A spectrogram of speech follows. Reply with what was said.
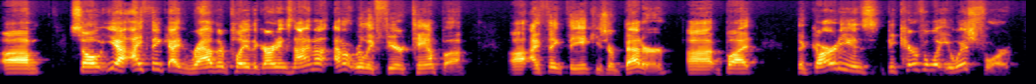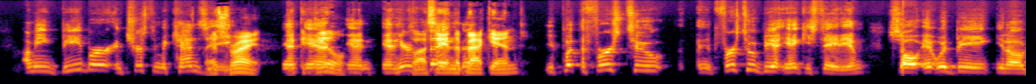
Um, so yeah, I think I'd rather play the Guardians. Now I don't, I don't really fear Tampa. Uh, I think the Yankees are better, uh, but the Guardians, be careful what you wish for. I mean, Bieber and Triston McKenzie. That's right. And and, and, and here's Class the thing: A in the back end. You put the first two. The first two would be at Yankee Stadium, so it would be you know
